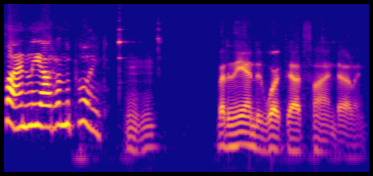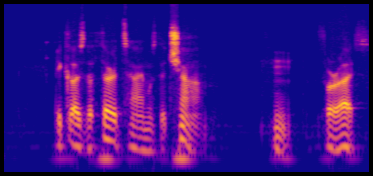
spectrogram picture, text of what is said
finally out on the point. Mm-hmm. But in the end, it worked out fine, darling. Because the third time was the charm. Hmm. For us.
